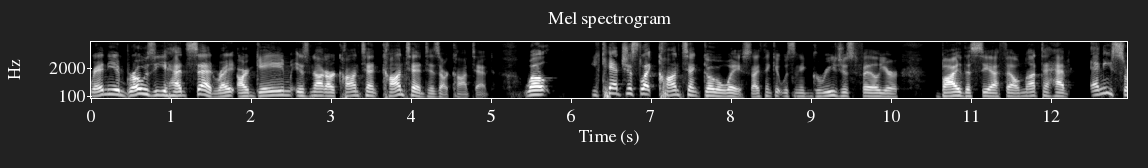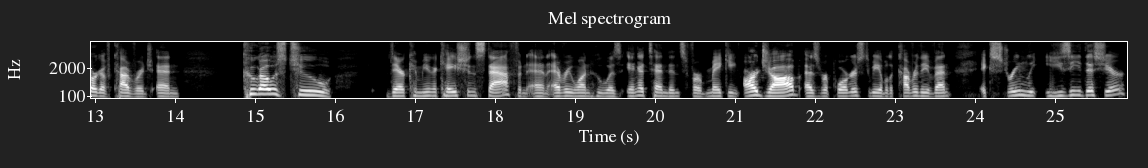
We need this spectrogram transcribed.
Randy Ambrosie had said, right, our game is not our content, content is our content. Well, you can't just let content go to waste. I think it was an egregious failure by the CFL not to have any sort of coverage. And kudos to their communication staff and, and everyone who was in attendance for making our job as reporters to be able to cover the event extremely easy this year.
